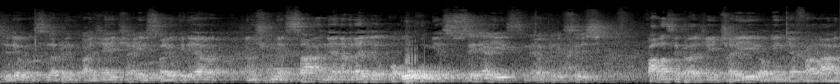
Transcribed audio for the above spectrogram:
entendeu? Vocês aprendem com a gente, é isso. Aí eu queria, antes de começar, né? Na verdade, o começo seria esse, né? Eu queria que vocês falassem pra gente aí, alguém quer falar, o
